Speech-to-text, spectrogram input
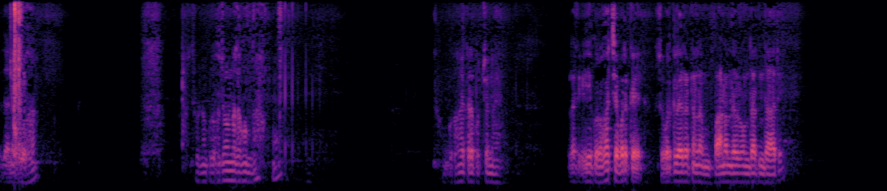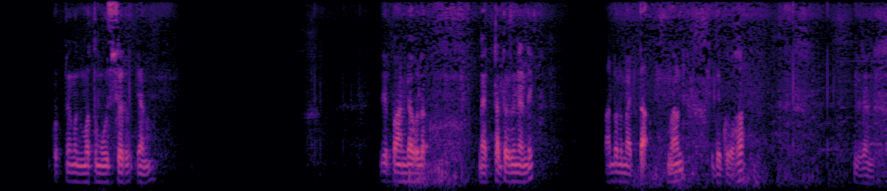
ఇదే గృహ. చూడండి గృహ చూడండి ఎలా ఉందా. గృహ ఎక్కడ కూర్చుని ఇలా ఈ గృహ చివరికి చివరికి లేరటం పాండల దగ్గర ఉందట దారి. గుప్తంగా ఉంది, మొత్తం మూసారు జనం. ఇది పాండవుల మెట్ట అంటారు వినండి. పాండవుల మెట్ట. ఇది గృహ. ఇదండి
